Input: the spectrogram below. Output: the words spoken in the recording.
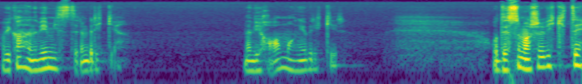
Og vi kan hende vi mister en brikke. Men vi har mange brikker. Og det som er så viktig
